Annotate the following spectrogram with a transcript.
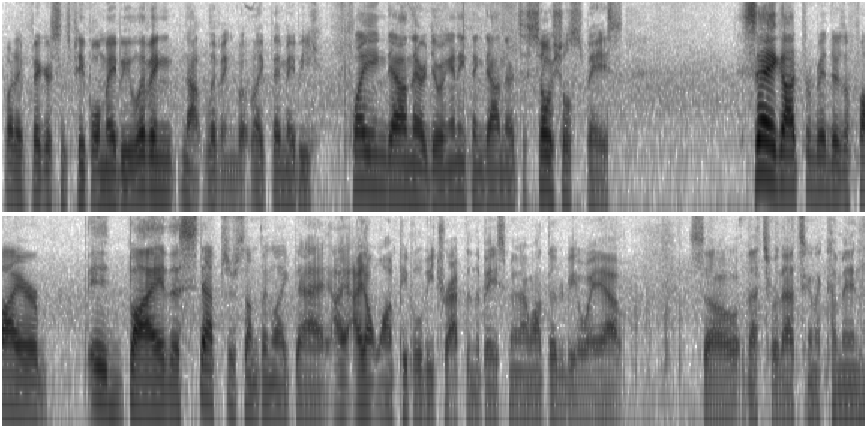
But I figure since people may be living, not living, but like they may be playing down there, doing anything down there, it's a social space. Say, God forbid, there's a fire, by the steps or something like that. I, I don't want people to be trapped in the basement. I want there to be a way out. So that's where that's going to come in.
